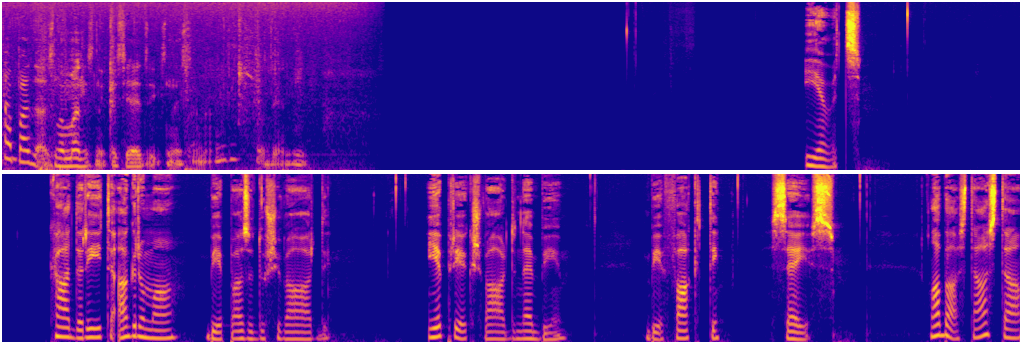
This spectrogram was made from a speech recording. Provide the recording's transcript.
Tāpat tās no manis nekas jēdzīgs nesanāca šodien. Ievads. Kāda rīta agrumā bija pazuduši vārdi. Iepriekš vārdu nebija, bija fakti, sejas. Labā stāstā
